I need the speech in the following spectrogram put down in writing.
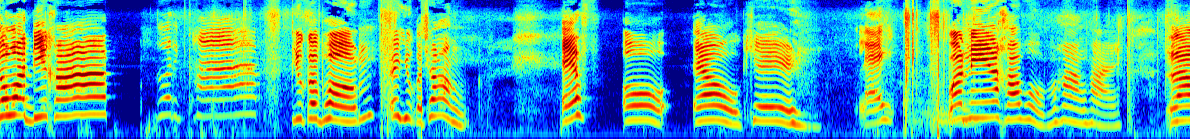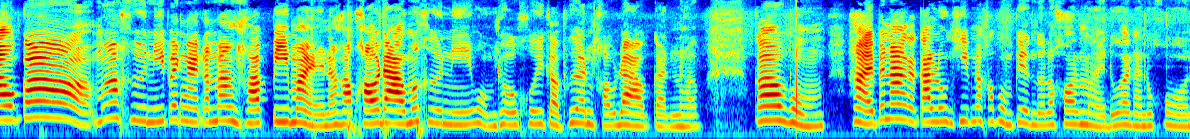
สวัสดีครับ สวัสดีครับ อยู่กับผมเอ้ยอยู่กับช่อง F O L K และวันนี้นะครับผมห่างหาย เราก็เมื่อคืนนี้เป็นไงกันบ้างครับ ปีใหม่นะครับ เขาดาวน์เมื่อคืนนี้ผมโทรคุยกับเพื่อนเขาดาวน์กันนะครับ ก็ผมหายไปนานกับการลงคลิปนะครับ ผมเปลี่ยนตัวละครใหม่ด้วยนะทุกคน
